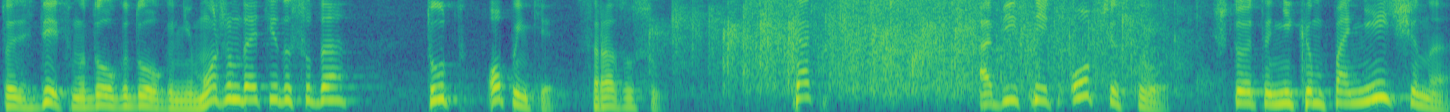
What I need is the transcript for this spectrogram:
То есть здесь мы долго-долго не можем дойти до суда, тут опаньки, сразу суд. Как объяснить обществу, что это не компанейщина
